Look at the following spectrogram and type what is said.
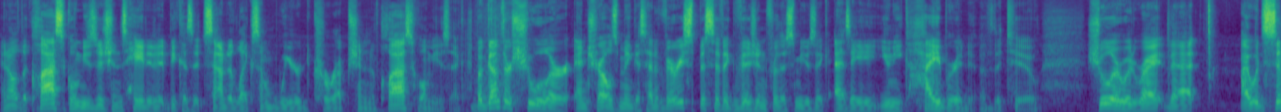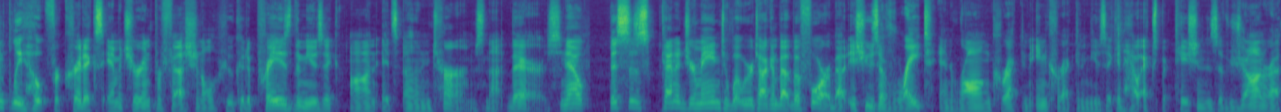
and all the classical musicians hated it because it sounded like some weird corruption of classical music. But Gunther Schuller and Charles Mingus had a very specific vision for this music as a unique hybrid of the two. Schuller would write that I would simply hope for critics, amateur and professional, who could appraise the music on its own terms, not theirs. Now, this is kind of germane to what we were talking about before, about issues of right and wrong, correct and incorrect in music, and how expectations of genre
